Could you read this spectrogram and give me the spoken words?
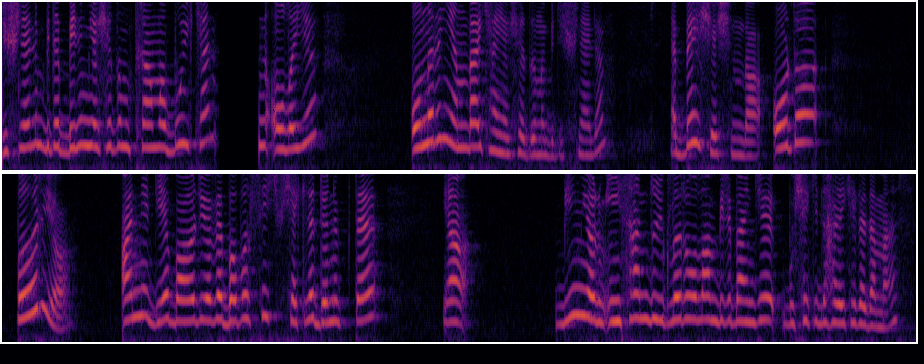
düşünelim. Bir de benim yaşadığım travma buyken olayı onların yanındayken yaşadığını bir düşünelim. Ya 5 yaşında orada bağırıyor. Anne diye bağırıyor ve babası hiçbir şekilde dönüp de ya bilmiyorum insan duyguları olan biri bence bu şekilde hareket edemez.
